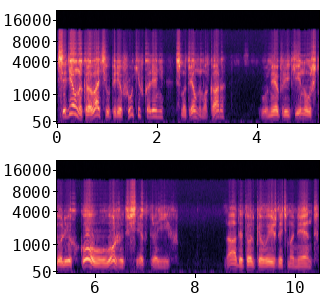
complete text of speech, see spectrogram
Сидел на кровати, уперев руки в колени, смотрел на Макара — в уме прикинул, что легко уложит всех троих. Надо только выждать момент.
